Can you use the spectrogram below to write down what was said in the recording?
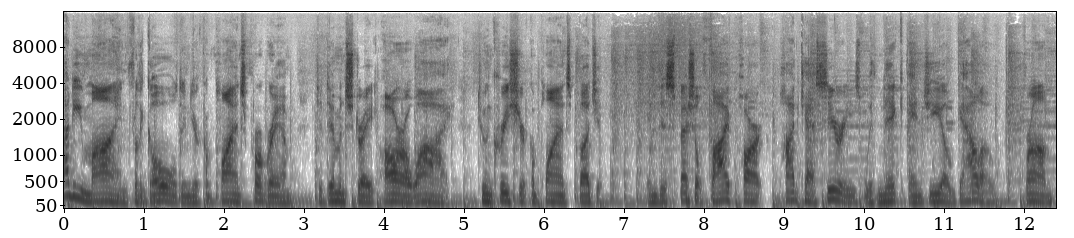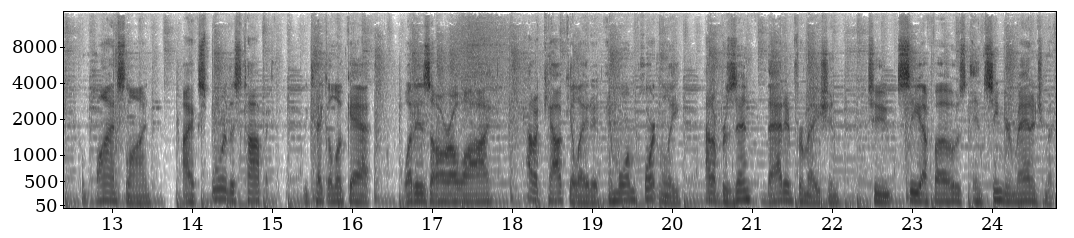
How do you mine for the gold in your compliance program to demonstrate ROI to increase your compliance budget? In this special five part podcast series with Nick and Gio Gallo from Compliance Line, I explore this topic. We take a look at what is ROI, how to calculate it, and more importantly, how to present that information to CFOs and senior management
